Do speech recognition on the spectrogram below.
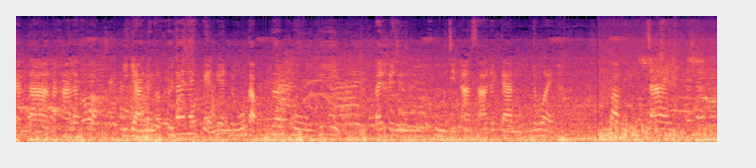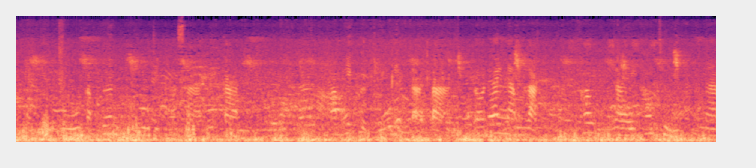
กันดารนะคะ แล้วก็อีกอย่างหนึ่งก็คือได้แลกเปลี่ยนเรียนรู้กับเพื่อนครูที่ไปเป็นครูจิตอาสาด้วยกันด้วยความภูมิใจและได้ได้เรียนรู้กับเพื่อน เข้าถึงพัฒนา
